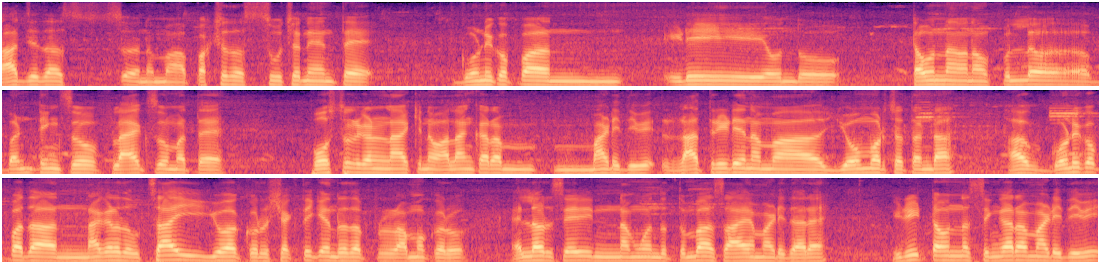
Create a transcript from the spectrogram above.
ರಾಜ್ಯದ ನಮ್ಮ ಪಕ್ಷದ ಸೂಚನೆಯಂತೆ ಗೋಣಿಕೊಪ್ಪ ಇಡೀ ಒಂದು ಟೌನ್ನ ನಾವು ಫುಲ್ ಬಂಟಿಂಗ್ಸು ಫ್ಲ್ಯಾಗ್ಸು ಮತ್ತು ಪೋಸ್ಟರ್ಗಳನ್ನ ಹಾಕಿ ನಾವು ಅಲಂಕಾರ ಮಾಡಿದ್ದೀವಿ. ರಾತ್ರಿ ಇಡೀ ನಮ್ಮ ಯುವ ಮೋರ್ಚಾ ತಂಡ ಹಾಗೂ ಗೋಣಿಕೊಪ್ಪದ ನಗರದ ಉತ್ಸಾಹಿ ಯುವಕರು, ಶಕ್ತಿ ಕೇಂದ್ರದ ಪ್ರಮುಖರು ಎಲ್ಲರೂ ಸೇರಿ ನಮಗೊಂದು ತುಂಬ ಸಹಾಯ ಮಾಡಿದ್ದಾರೆ. ಇಡೀ ಟೌನ್ನ ಸಿಂಗಾರ ಮಾಡಿದ್ದೀವಿ.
